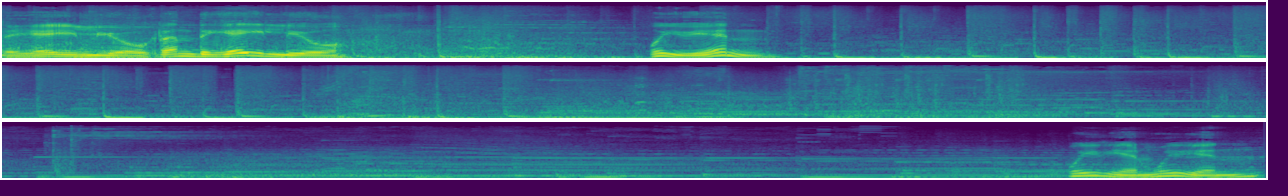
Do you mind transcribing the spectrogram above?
Grande Gaelio, grande Gaelio. Muy bien. Muy bien, muy bien.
